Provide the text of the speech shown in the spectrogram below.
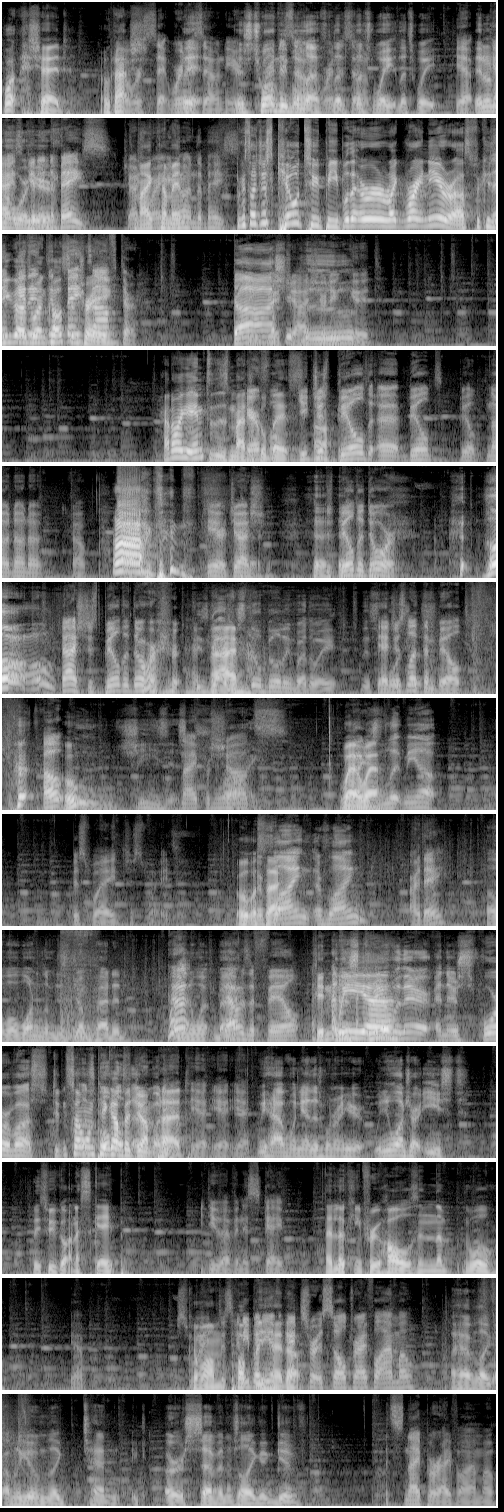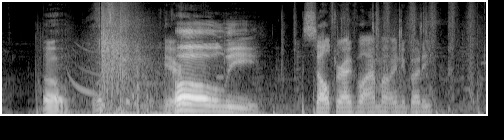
What shed? Oh, No, that. we're set. We're in the Wait, zone here. There's We're 12 people zone, left. we're in the Let's let's wait. Let's wait. Yeah, They don't guys, know we're get here. in the base. Josh, Can I come in? in the base? because I just killed two people that were like right near us because Then you guys weren't into the base concentrating. after. Josh, Doing good, Josh, you're doing good. How do I get into this magical Careful. base? You just Oh. build, uh, build, build. No, no, no. Oh, Ah! here, Josh. just build a door. Oh! Josh, just build a door. These Nah, guys I'm- are still building, by the way. This yeah, just let them build. Oh, Oh. Ooh, Jesus. sniper Christ. shots. where, Guy where? Just lit me up. Just wait, just wait. Oh, what's They're that? flying. They're flying. Are they? Oh well, one of them just jump padded. And then went back. that was a fail. Didn't And there's we? three Uh, over there, and there's four of us. didn't someone That's pick up a jump everybody. pad? Yeah, yeah, yeah. We have one. Yeah, there's one right here. We need to watch our east. At least we've got an escape. You do have an escape. They're looking through holes in the wall. Yep. Just Come wait. on, Does pop your anybody have head up. extra assault rifle ammo? I have like I'm gonna give him like ten like, or seven. That's all I can give. It's sniper rifle ammo. Oh. Here. Holy. Assault rifle ammo, anybody? Here.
